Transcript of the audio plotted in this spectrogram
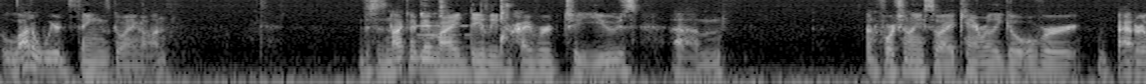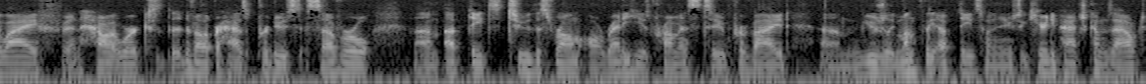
a lot of weird things going on. This is not going to be my daily driver to use um, unfortunately, so I can't really go over battery life and how it works. The developer has produced several um, updates to this ROM already. He has promised to provide um, usually monthly updates when a new security patch comes out.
